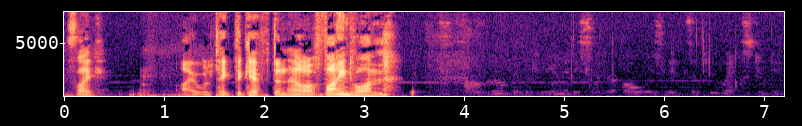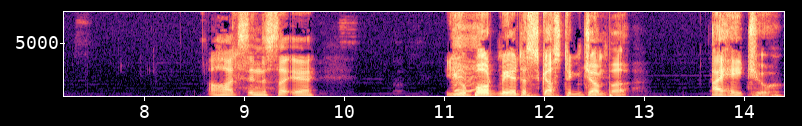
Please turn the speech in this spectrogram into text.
It's like, I will take the gift and then I'll find one. Oh, it's in the set. Yeah. You bought me a disgusting jumper. I hate you.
